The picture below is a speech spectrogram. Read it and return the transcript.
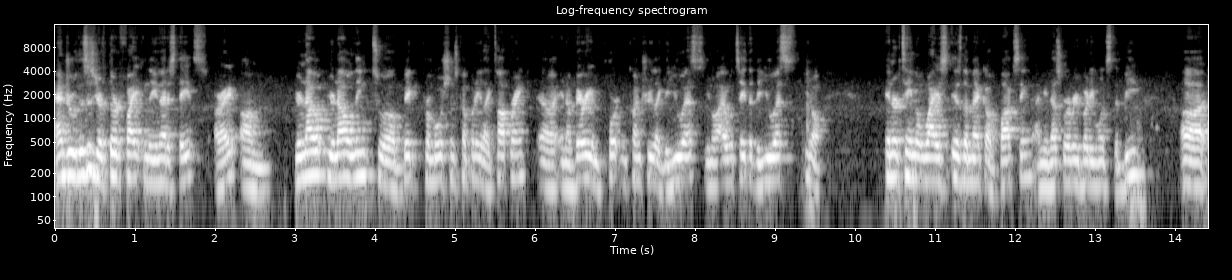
Andrew, this is your third fight in the United States, all right? Um, you're now you're now linked to a big promotions company like Top Rank uh, in a very important country like the U.S. You know, I would say that the U.S. You know, entertainment wise, is the mecca of boxing. I mean, that's where everybody wants to be. Uh,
